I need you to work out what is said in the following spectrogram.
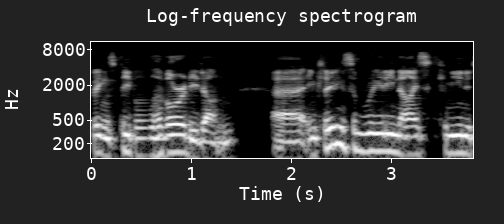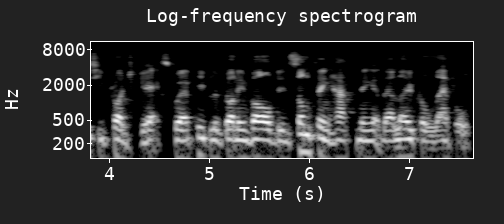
things people have already done uh, including some really nice community projects where people have got involved in something happening at their local level.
